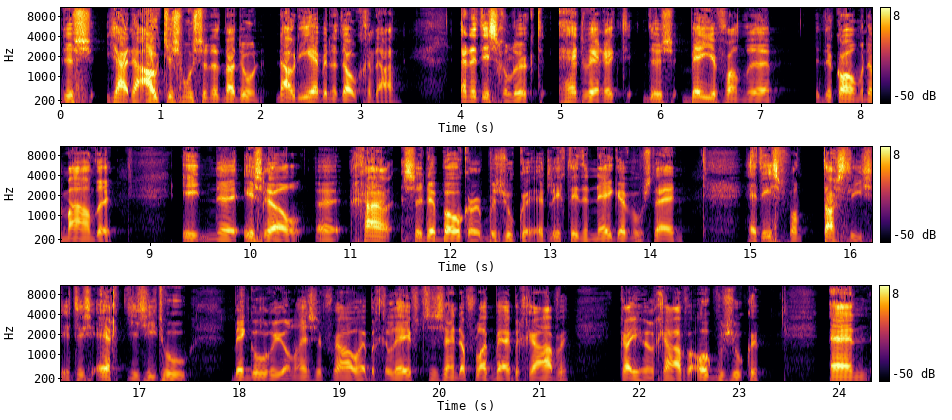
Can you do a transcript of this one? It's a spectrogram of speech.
Dus ja, de oudjes moesten het maar doen. Nou, die hebben het ook gedaan. En het is gelukt. Het werkt. Dus ben je van de komende maanden in Israël, ga ze de Boker bezoeken. Het ligt in de Negev-woestijn. Het is fantastisch. Het is echt, je ziet hoe Ben Gurion en zijn vrouw hebben geleefd. Ze zijn daar vlakbij begraven. Kan je hun graven ook bezoeken. En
